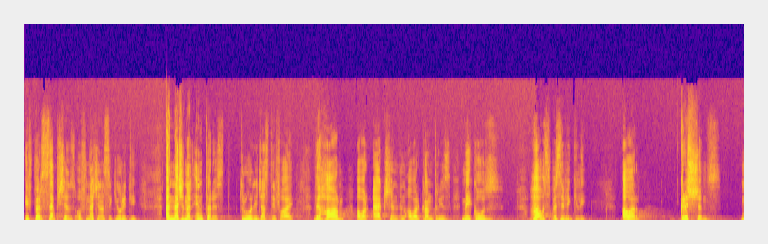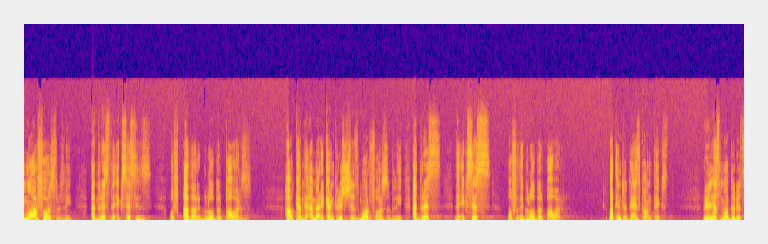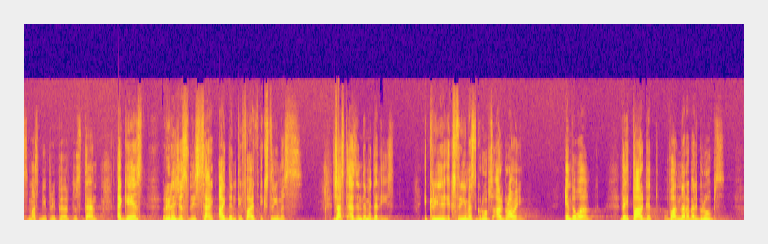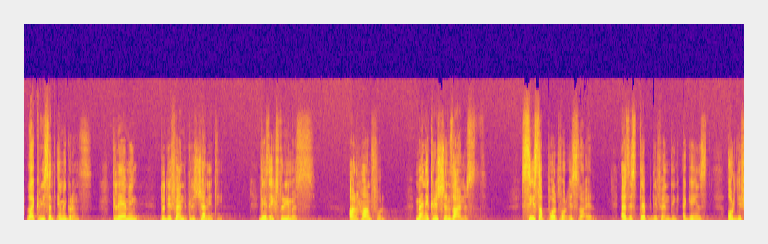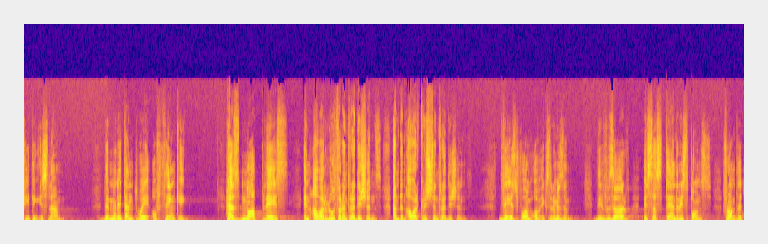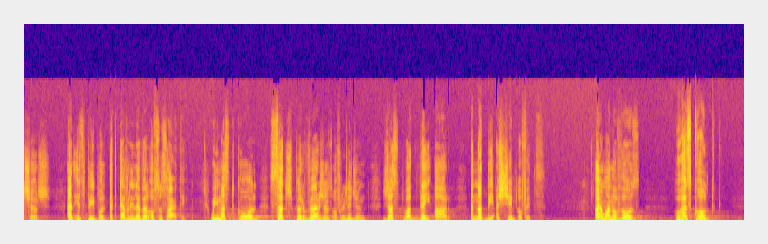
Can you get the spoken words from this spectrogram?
if perceptions of national security and national interest truly justify the harm our action in our countries may cause. How specifically our Christians more forcefully address the excesses of other global powers? How can the American Christians more forcibly address the excess of the global power? But in today's context, religious moderates must be prepared to stand against religiously identified extremists. Just as in the Middle East, extremist groups are growing in the world. They target vulnerable groups like recent immigrants, claiming to defend Christianity. These extremists are harmful. Many Christian Zionists see support for Israel as a step defending against or defeating Islam. The militant way of thinking has no place in our Lutheran traditions and in our Christian traditions. These forms of extremism deserve a sustained response from the church and its people at every level of society. We must call such perversions of religion just what they are and not be ashamed of it. I am one of those who has called,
